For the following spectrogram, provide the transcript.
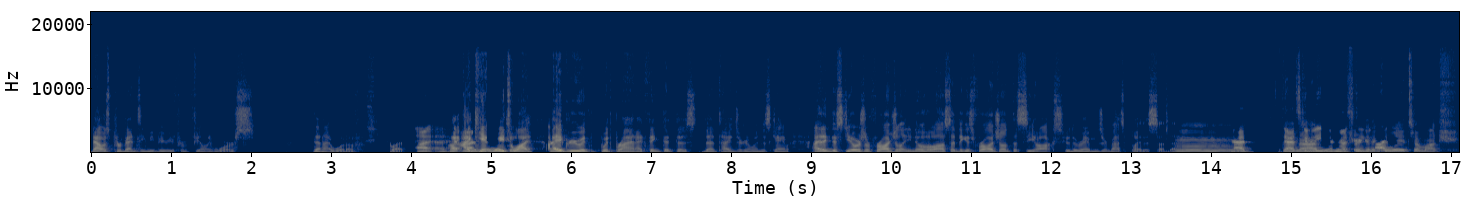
that was preventing me maybe from feeling worse than I would have. But I, I, I can't wait to watch. I agree with with Brian. I think that the the Titans are going to win this game. I think the Steelers are fraudulent. You know who else I think is fraudulent? The Seahawks, who the Ravens are about to play this Sunday. Mm, That's that's gonna be interesting. drinking the Kool Aid so much.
